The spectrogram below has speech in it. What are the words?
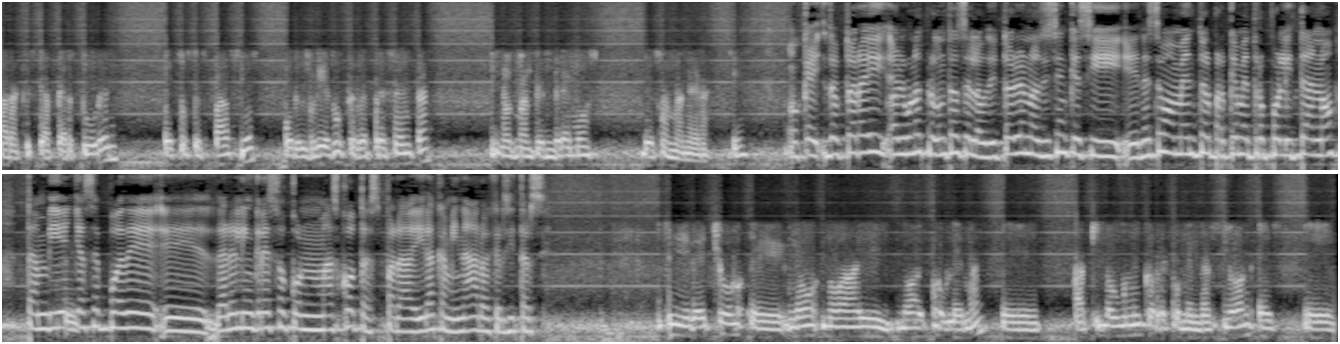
para que se aperturen estos espacios por el riesgo que representan y nos mantendremos de esa manera. ¿sí? Ok, doctor, hay algunas preguntas del auditorio. Nos dicen que si en este momento el Parque Metropolitano también sí. ya se puede eh, dar el ingreso con mascotas para ir a caminar o ejercitarse. Sí, de hecho eh, no no hay no hay problema. Eh, aquí lo único recomendación es eh,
